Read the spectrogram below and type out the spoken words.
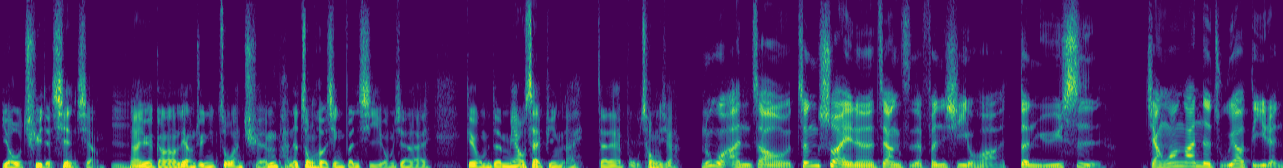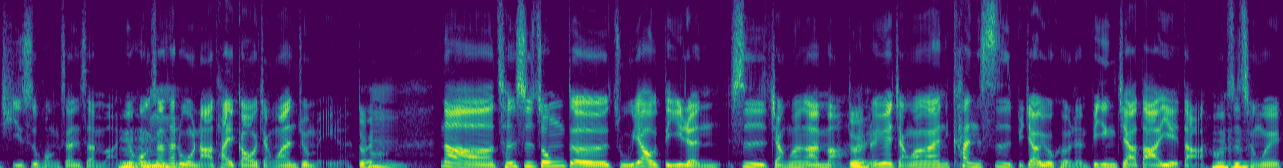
有趣的现象。嗯、那因为刚刚亮君已经做完全盘的综合性分析，我们现在来给我们的苗赛平来再来补充一下。如果按照曾帅呢这样子的分析的话，等于是蒋万安的主要敌人其实是黄珊珊嘛，因为黄珊珊如果拿太高，蒋万安就没了。对。嗯那陈时中的主要敌人是蒋万安嘛？对，因为蒋万安看似比较有可能，毕竟家大业大，嗯、是成为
